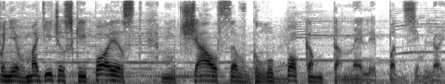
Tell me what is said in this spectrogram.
пневматический поезд мчался в глубоком тоннеле под землей.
